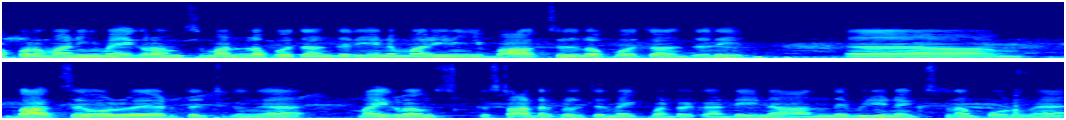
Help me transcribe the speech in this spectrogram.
அப்புறமா நீங்கள் மைக்ரோம்ஸ் மண்ணில் போச்சாலும் சரி இந்த மாதிரி நீங்கள் பாக்ஸ் இதில் போச்சாலும் சரி பாக்ஸை ஒரு எடுத்து வச்சுக்கோங்க. மைக்ரோம்ஸ்க்கு ஸ்டார்டர் கல்ச்சர் மேக் பண்ணுறக்காண்டி நான் அந்த வீடியோ நெக்ஸ்ட் நான் போடுவேன்.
